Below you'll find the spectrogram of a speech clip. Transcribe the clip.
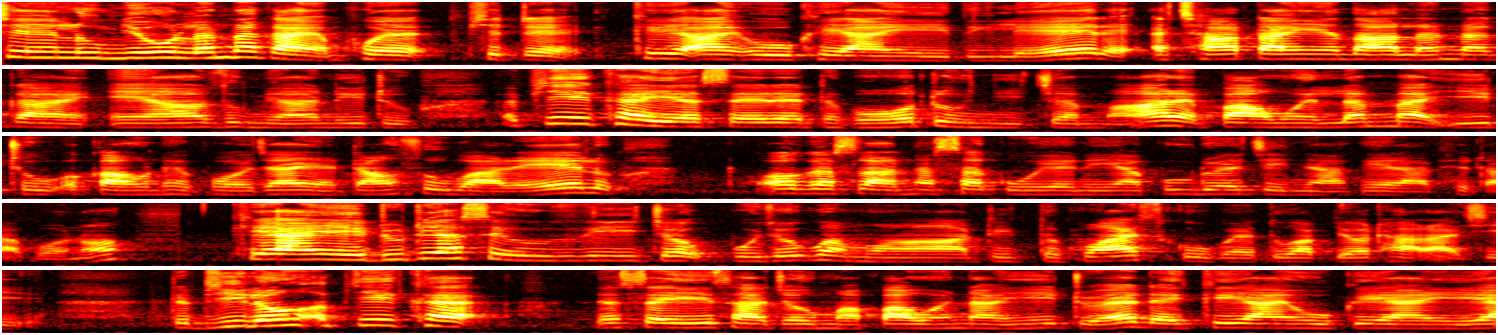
ချင်လူမျိုးလက်နက်ကိုင်အဖွဲ့ဖြစ်တဲ့ KIO KIA ဒီလေတဲ့အခြားတိုင်းရင်းသားလက်နက်ကိုင်အင်အားစုများနေတူအပြည့်အခက်ရဆဲတဲ့သဘောတူညီချက်မှာတဲ့ပါဝင်လက်မှတ်ရေးထိုးအကောင့်ထဲပေါ်ကြရန်တောင်းဆိုပါတယ်လို့ဩဂတ်လ29ရက်နေ့ကပူးတွဲကြေညာခဲ့တာဖြစ်တာပေါ့နော် KIA ဒုတိယစစ်ဦးစီးချုပ်ဗိုလ်ချုပ်ကွမ်မောကဒီ The Voice ကိုပဲသူကပြောထားတာရှိတယ်တပြည်လုံးအပြည့်ခက် ရစရေးစာချုပ်မှာပါဝင်နိုင်ရေးအတွက်တဲ့ KIO KIA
